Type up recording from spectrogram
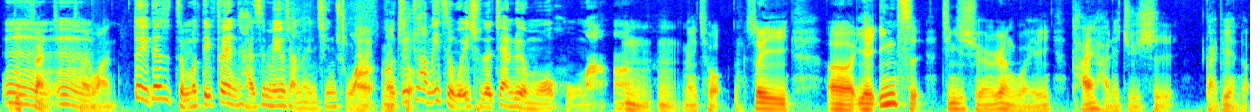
defend 台湾。对，但是怎么 defend 还是没有讲得很清楚啊。哦，这就他们一直维持的战略模糊嘛。嗯嗯，没错。所以呃，也因此，经济学人认为台海的局势改变了，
